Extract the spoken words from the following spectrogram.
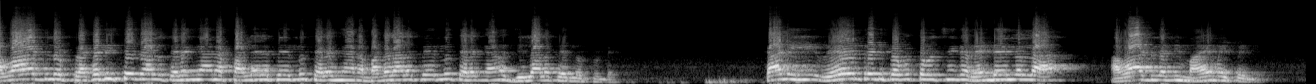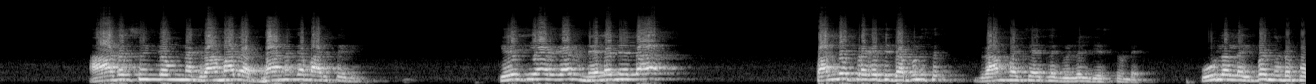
అవార్డులు ప్రకటిస్తే చాలు తెలంగాణ పల్లెల పేర్లు తెలంగాణ మండలాల పేర్లు తెలంగాణ జిల్లాల పేర్లు ఉంటుండే. కానీ రేవంత్ రెడ్డి ప్రభుత్వం వచ్చినాక రెండేళ్ళలో అవార్డులన్నీ మాయమైపోయింది ఆదర్శంగా ఉన్న గ్రామాలు అధ్వానంగా మారిపోయినాయి. కేసీఆర్ గారు నెల నెల పల్లె ప్రగతి డబ్బులు గ్రామ పంచాయతీలకు విడుదల చేస్తుండే. ఊర్లలో ఇబ్బంది ఉండపో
